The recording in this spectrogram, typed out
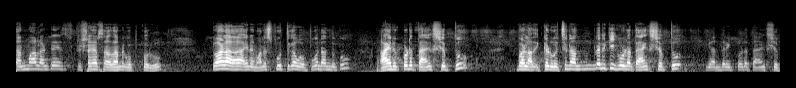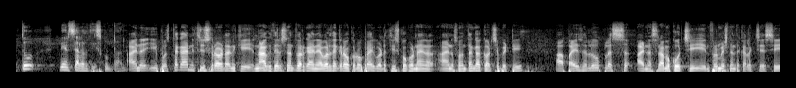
సన్మాలు అంటే కృష్ణ గారు సాధారణంగా ఒప్పుకోరు. ఇవాళ ఆయన మనస్ఫూర్తిగా ఒప్పుకున్నందుకు ఆయనకు కూడా థ్యాంక్స్ చెప్తూ ఇవాళ ఇక్కడికి వచ్చిన అందరికీ కూడా థ్యాంక్స్ చెప్తూ మీ అందరికీ కూడా థ్యాంక్స్ చెప్తూ నేను సెలవు తీసుకుంటాను. ఆయన ఈ పుస్తకాన్ని తీసుకురావడానికి నాకు తెలిసినంత వరకు ఆయన ఎవరి దగ్గర ఒక రూపాయి కూడా తీసుకోకుండా ఆయన ఆయన సొంతంగా ఖర్చు పెట్టి ఆ పైసలు ప్లస్ ఆయన శ్రమ కూర్చి ఇన్ఫర్మేషన్ అంతా కలెక్ట్ చేసి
